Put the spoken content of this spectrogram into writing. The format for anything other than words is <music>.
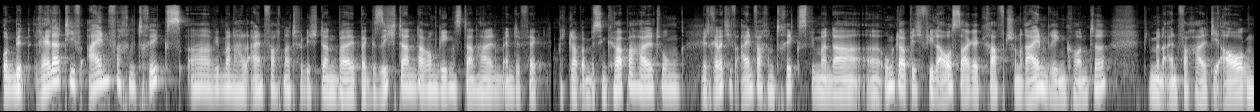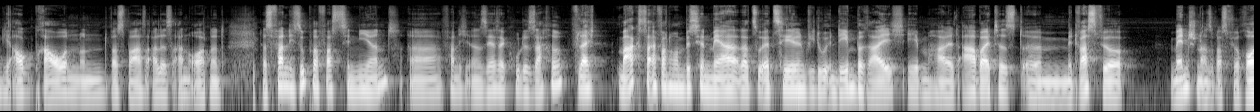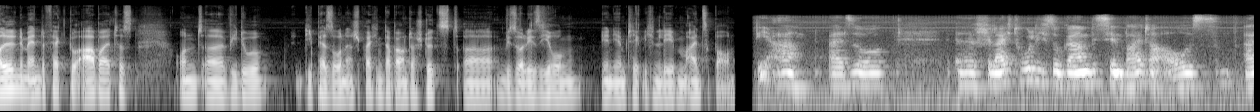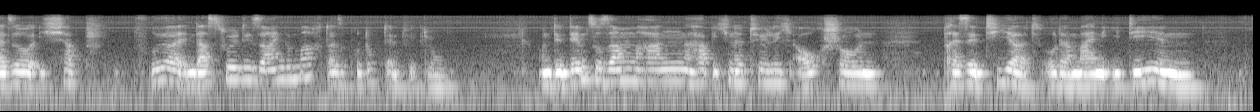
Und mit relativ einfachen Tricks, äh, wie man halt einfach natürlich dann bei, bei Gesichtern, darum ging es dann halt im Endeffekt, ich glaube, ein bisschen Körperhaltung, mit relativ einfachen Tricks, wie man da äh, unglaublich viel Aussagekraft schon reinbringen konnte, wie man einfach halt die Augen, die Augenbrauen und was war es alles anordnet. Das fand ich super faszinierend, äh, fand ich eine sehr, sehr coole Sache. Vielleicht magst du einfach noch ein bisschen mehr dazu erzählen, wie du in dem Bereich eben halt arbeitest, ähm, mit was für Menschen, also was für Rollen im Endeffekt du arbeitest und äh, wie du die Person entsprechend dabei unterstützt, äh, Visualisierung in ihrem täglichen Leben einzubauen. Ja, also äh, vielleicht hole ich sogar ein bisschen weiter aus. Also ich habe früher Industrial Design gemacht, also Produktentwicklung. Und in dem Zusammenhang habe ich natürlich auch schon präsentiert oder meine Ideen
